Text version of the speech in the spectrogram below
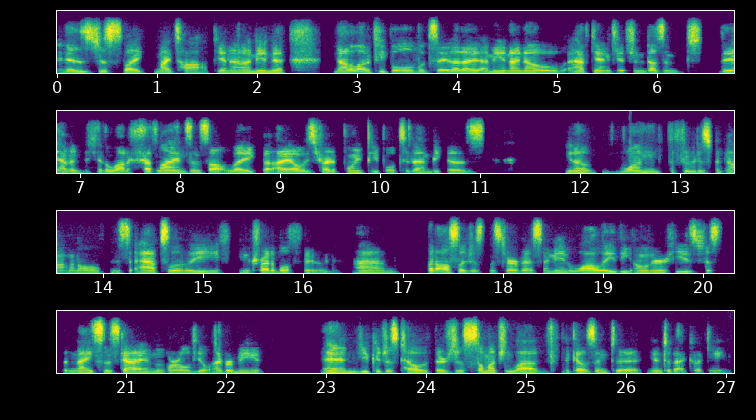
is just like my top. You know, I mean, uh, not a lot of people would say that. I, I mean, I know Afghan Kitchen doesn't. They haven't hit a lot of headlines in Salt Lake, but I always try to point people to them because you know, one, the food is phenomenal. It's absolutely incredible food. Um, but also just the service. I mean, Wally, the owner, he's just the nicest guy in the world you'll ever meet. And you could just tell that there's just so much love that goes into into that cooking.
